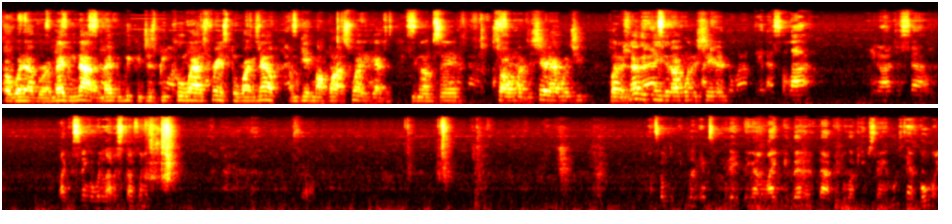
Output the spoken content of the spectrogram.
or whatever. Or maybe not. Or maybe we could just be cool ass friends. But right now, I'm getting my Von Sway together. You know what I'm saying? So I wanted to share that with you. But another thing that I want to share. That's a lie. You know, I just sound like a singer with a lot of stuff in it. So. I told the people at MTV they, they gotta like me better. If not, people gonna keep saying, "Who's that boy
